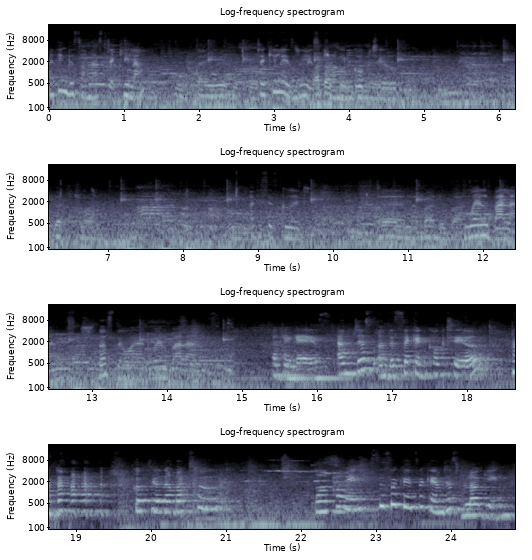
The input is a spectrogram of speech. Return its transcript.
i think this one has tequila oh, tequila is really strong in for- cocktails is good. Well balanced that's the word well balanced okay guys. I'm just on the second cocktail. Cocktail number two. Oh come in. It's okay it's okay. I'm just vlogging.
